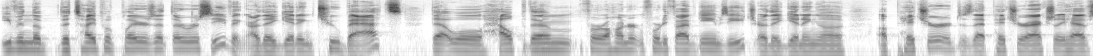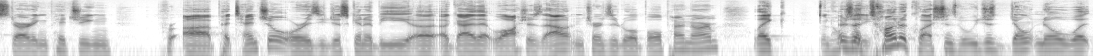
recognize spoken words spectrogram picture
even the the type of players that they're receiving. Are they getting two bats that will help them for 145 games each? Are they getting a a pitcher? Does that pitcher actually have starting pitching? Uh, potential, or is he just going to be a, a guy that washes out and turns into a bullpen arm? Like, there's a ton of questions, but we just don't know what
